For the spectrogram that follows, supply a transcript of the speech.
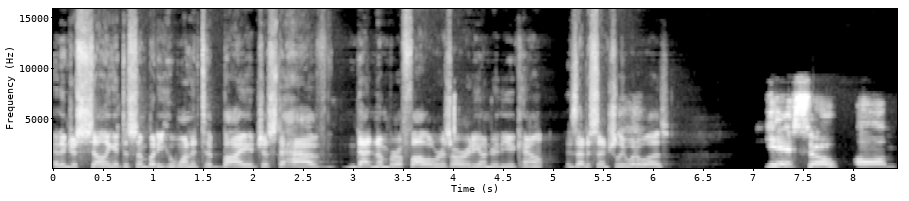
and then just selling it to somebody who wanted to buy it just to have that number of followers already under the account. Is that essentially what it was? yeah. So um,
